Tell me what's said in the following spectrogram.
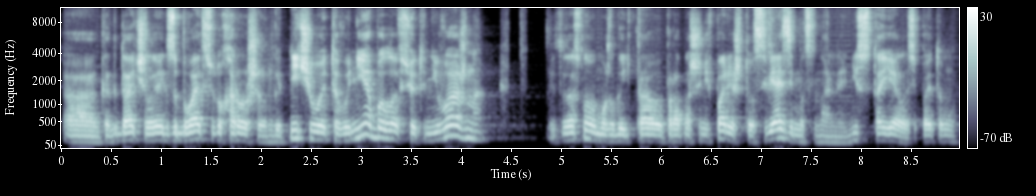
А когда человек забывает все то хорошее, он говорит, ничего этого не было, все это не важно. Тогда снова можно говорить про, про отношения в паре, что связь эмоциональная не состоялась. Поэтому,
